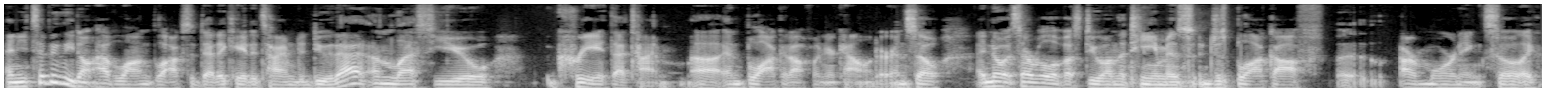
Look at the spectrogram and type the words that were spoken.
And you typically don't have long blocks of dedicated time to do that unless you create that time uh, and block it off on your calendar. And so I know what several of us do on the team is just block off uh, our morning. So like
